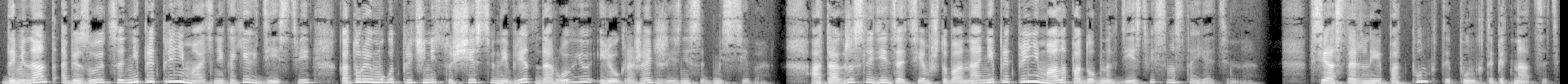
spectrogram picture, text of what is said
Доминант обязуется не предпринимать никаких действий, которые могут причинить существенный вред здоровью или угрожать жизни сабмиссива, а также следить за тем, чтобы она не предпринимала подобных действий самостоятельно. Все остальные подпункты пункта 15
